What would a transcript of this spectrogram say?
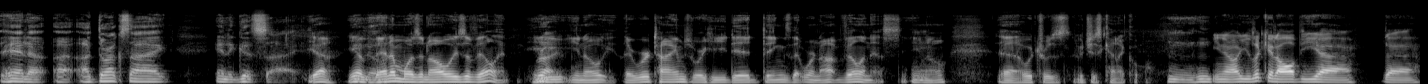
had a, a, a dark side and a good side. Yeah, yeah. You know. Venom wasn't always a villain. He, Right. You know, there were times where he did things that were not villainous. Mm-hmm. You know, uh, which was which is kind of cool. You know, you look at all the uh, the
